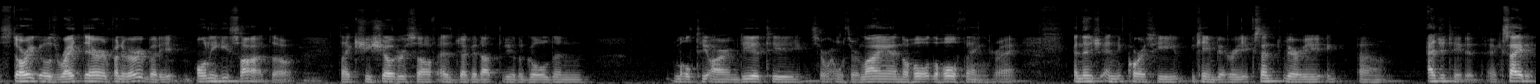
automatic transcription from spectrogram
story goes right there in front of everybody. Only he saw it though. Like she showed herself as Jagadatri, the golden, multi-armed deity, so with her lion, the whole the whole thing, right? And then, she, and of course, he became very very um, agitated, excited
